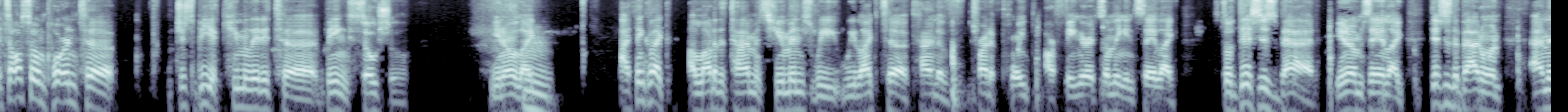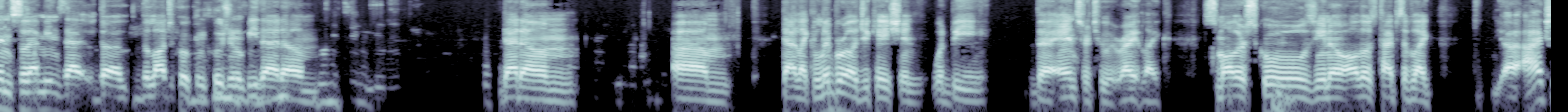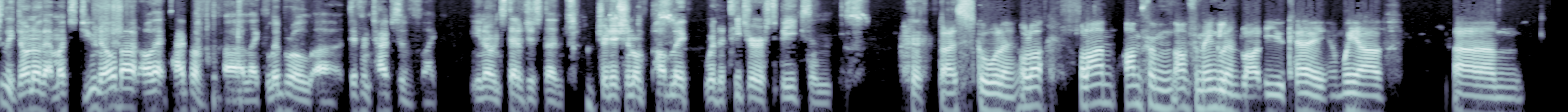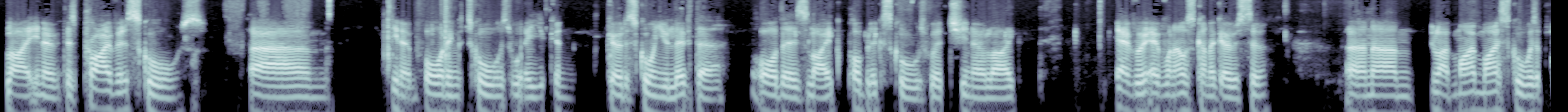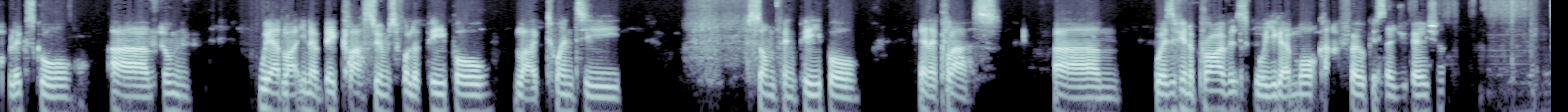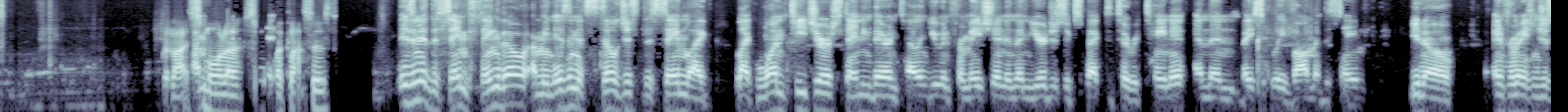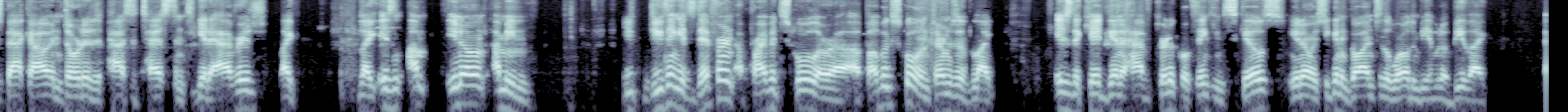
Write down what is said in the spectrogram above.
it's also important to just be accumulated to being social you know like Mm. I think like a lot of the time as humans we we like to kind of try to point our finger at something and say like so this is bad. You know what i'm saying? Like this is the bad one. And then so that means that the the logical conclusion would be that um that um um that like liberal education would be the answer to it right? Like smaller schools you know all those types of like i actually don't know that much. Do you know about all that type of uh, like liberal uh, different types of like you know instead of just the traditional public where the teacher speaks and That's schooling. Well, I, well, I'm I'm from I'm from England, like the UK, and we have um like you know there's private schools, um you know boarding schools where you can go to school and you live there, or there's like public schools which you know like every everyone else kind of goes to. and um, like my my school was a public school. Um, we had like you know big classrooms full of people, like twenty something people in a class. Um, whereas if you're in a private school, you get more kind of focused education with like smaller smaller classes. Isn't it the same thing though? I mean, isn't it still just the same like like one teacher standing there and telling you information and then you're just expected to retain it and then basically vomit the same, you know, information just back out in order to pass the test and to get average? Like like isn't I'm you know, I mean, you, do you think it's different a private school or a, a public school in terms of like is the kid going to have critical thinking skills? You know, is he going to go out into the world and be able to be like,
